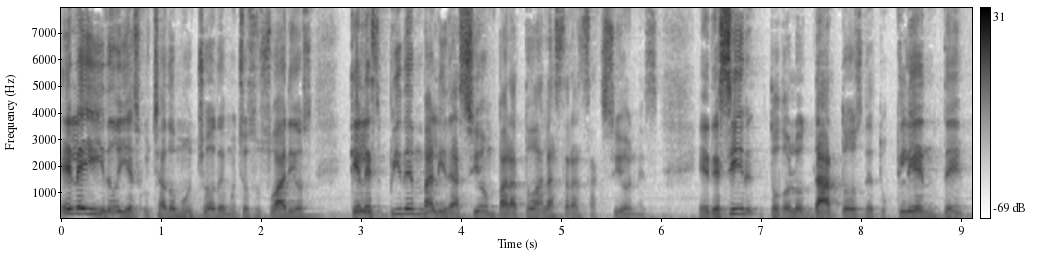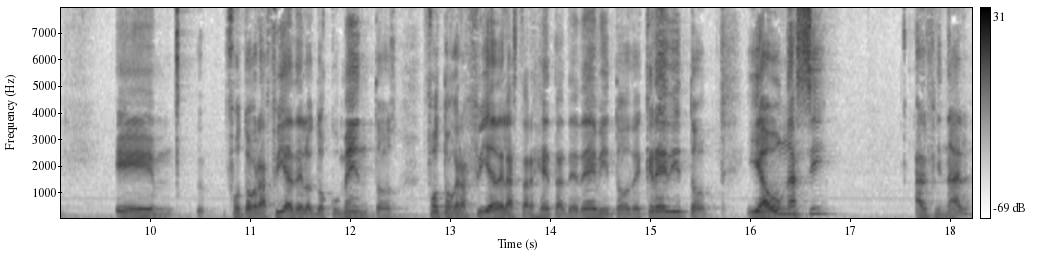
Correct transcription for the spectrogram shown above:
He leído y escuchado mucho de muchos usuarios que les piden validación para todas las transacciones es decir, todos los datos de tu cliente, em, fotografía de los documentos, fotografía de las tarjetas de débito o de crédito, y aún así, al final,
